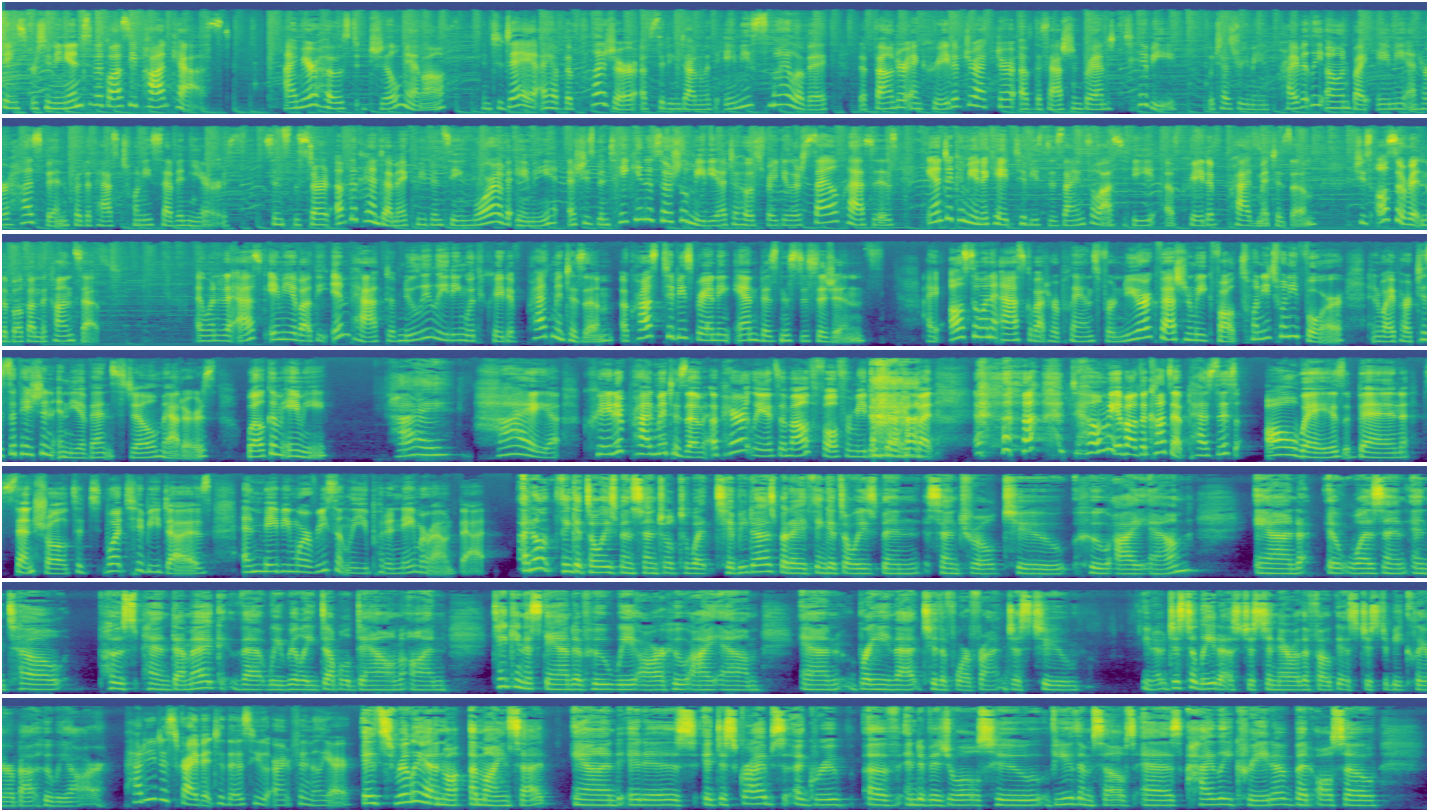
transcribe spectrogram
Thanks for tuning in to the Glossy Podcast. I'm your host, Jill Manoff, and today I have the pleasure of sitting down with Amy Smilovic, the founder and creative director of the fashion brand Tibi, which has remained privately owned by Amy and her husband for the past 27 years. Since the start of the pandemic, we've been seeing more of Amy as she's been taking to social media to host regular style classes and to communicate Tibi's design philosophy of creative pragmatism. She's also written the book on the concept. I wanted to ask Amy about the impact of newly leading with creative pragmatism across Tibi's branding and business decisions. I also want to ask about her plans for New York Fashion Week Fall 2024 and why participation in the event still matters. Welcome, Amy. Hi. Hi. Creative pragmatism. Apparently, it's a mouthful for me to say, but tell me about the concept. Has this always been central to t- what Tibi does. And maybe more recently, you put a name around that. I don't think it's always been central to what Tibi does, but I think it's always been central to who I am. And it wasn't until post pandemic that we really doubled down on taking a stand of who we are, who I am, and bringing that to the forefront just to, you know, just to lead us, just to narrow the focus, just to be clear about who we are. How do you describe it to those who aren't familiar? It's really a, a mindset and it is it describes a group of individuals who view themselves as highly creative but also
